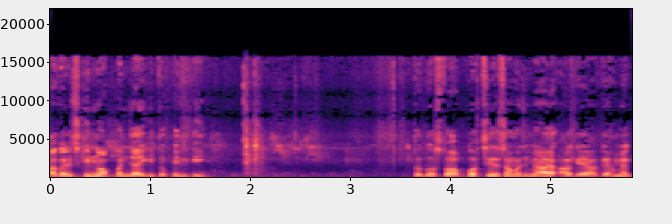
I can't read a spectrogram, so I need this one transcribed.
अगर इसकी नोक बन जाएगी तो पिन की। तो दोस्तों आपको अच्छे से समझ में आ, आ गया कि हमें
